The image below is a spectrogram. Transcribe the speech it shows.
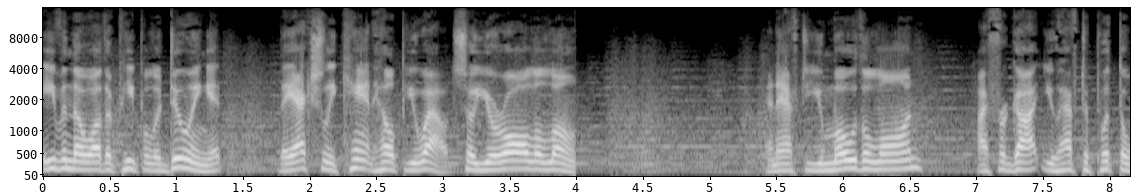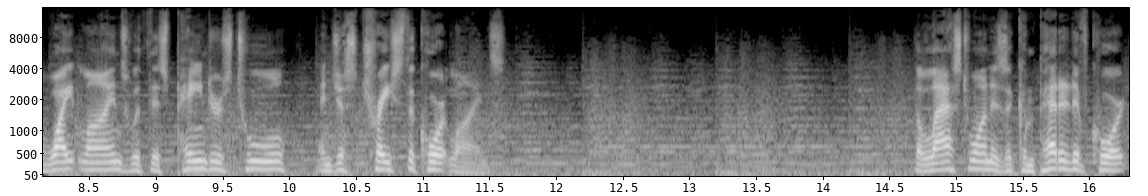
Even though other people are doing it, they actually can't help you out, so you're all alone. And after you mow the lawn, I forgot you have to put the white lines with this painter's tool and just trace the court lines. The last one is a competitive court,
